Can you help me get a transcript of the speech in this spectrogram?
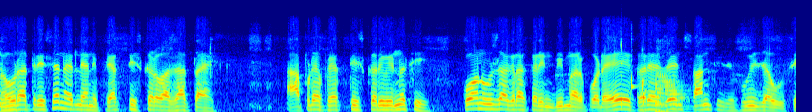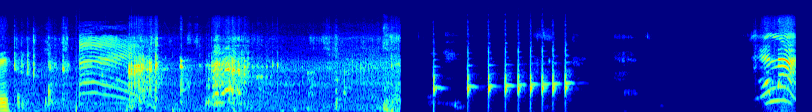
નવરાત્રિ છે ને એટલે એની પ્રેક્ટિસ કરવા જતા હોય આપણે પ્રેક્ટિસ કરવી નથી. કોણ ઉજાગરા કરીને બીમાર પડે? એ ઘરે જઈને શાંતિથી સુઈ જવું છે એલા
